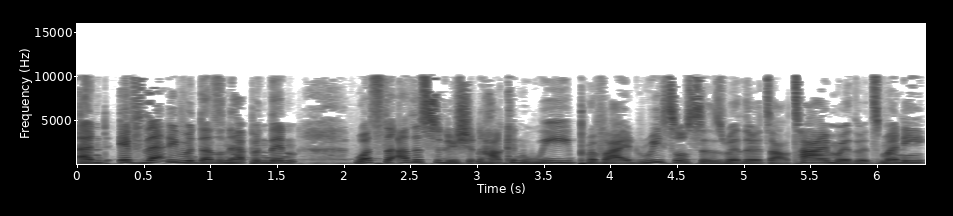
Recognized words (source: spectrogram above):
And if that even doesn't happen, then what's the other solution? How can we provide resources, whether it's our time, whether it's money,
